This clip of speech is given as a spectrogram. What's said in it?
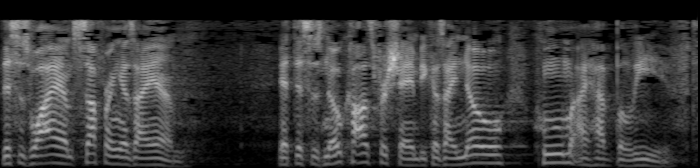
This is why I am suffering as I am. Yet this is no cause for shame because I know whom I have believed.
